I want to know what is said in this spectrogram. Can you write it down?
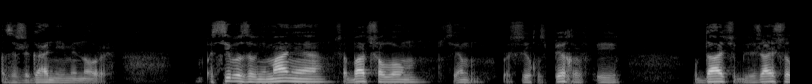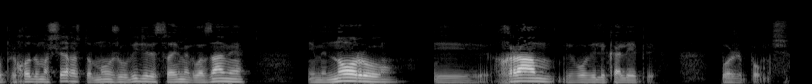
зажигании миноры. Спасибо за внимание. Шаббат шалом. Всем больших успехов и удачи ближайшего прихода Машеха, чтобы мы уже увидели своими глазами и минору, и храм в его великолепии. Божьей помощью.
